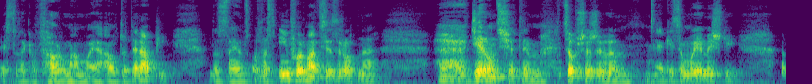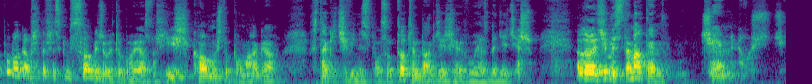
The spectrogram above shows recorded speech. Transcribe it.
Jest to taka forma moja autoterapii. Dostając od Was informacje zwrotne, e, dzieląc się tym, co przeżyłem, jakie są moje myśli. No, pomagam przede wszystkim sobie, żeby to była jasność. Jeśli komuś to pomaga w taki czy inny sposób, to tym bardziej się WS będzie cieszył. No to lecimy z tematem. Ciemność.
